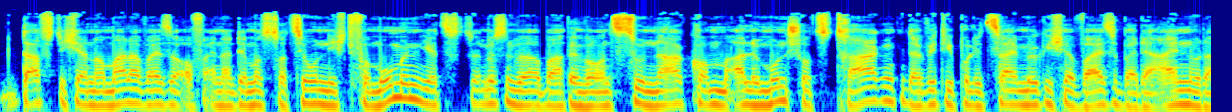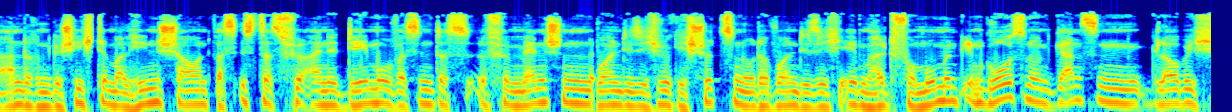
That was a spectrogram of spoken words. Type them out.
darfst dich ja normalerweise auf einer Demonstration nicht vermummen. Jetzt müssen wir aber, wenn wir uns zu nahe kommen, alle Mundschutz tragen. Da wird die Polizei möglicherweise bei der einen oder anderen Geschichte mal hinschauen. Was ist das für eine Demo? Was sind das für Menschen? Wollen die sich wirklich schützen oder wollen die sich eben halt vermummen? Im Großen und Ganzen, glaube ich,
